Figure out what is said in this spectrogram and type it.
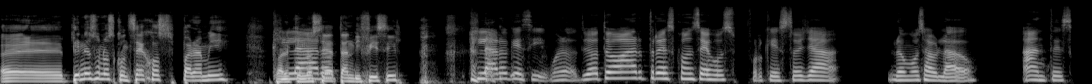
Eh, ¿Tienes unos consejos para mí? Para que no sea tan difícil. Claro que sí. Bueno, yo te voy a dar tres consejos porque esto ya lo hemos hablado antes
